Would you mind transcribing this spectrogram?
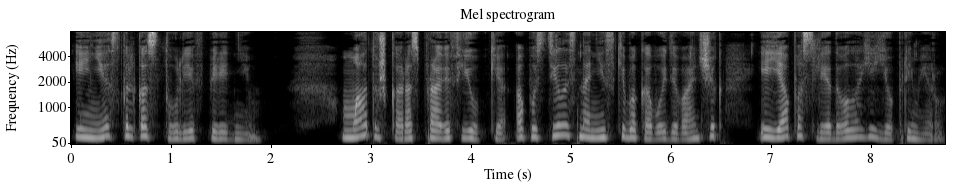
и несколько стульев перед ним. Матушка, расправив юбки, опустилась на низкий боковой диванчик, и я последовала ее примеру.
